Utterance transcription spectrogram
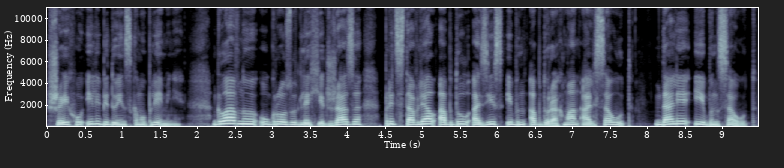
шейху или бедуинскому племени. Главную угрозу для Хиджаза представлял Абдул-Азиз ибн Абдурахман аль-Сауд – Далее Ибн Сауд.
